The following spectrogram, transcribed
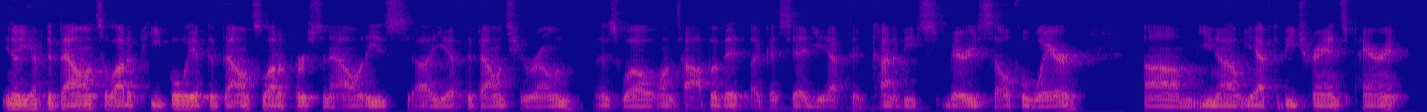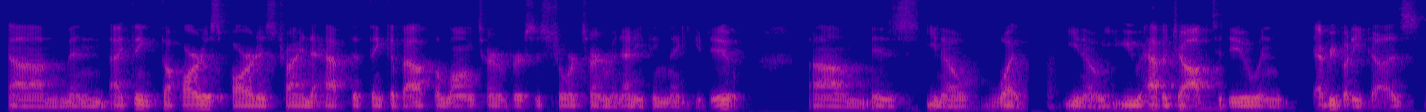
you know you have to balance a lot of people you have to balance a lot of personalities uh, you have to balance your own as well on top of it. Like i said you have to kind of be very self-aware. Um, you know you have to be transparent um, and i think the hardest part is trying to have to think about the long term versus short term in anything that you do. Um, is you know what you know you have a job to do and everybody does.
